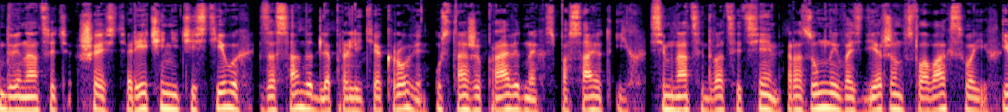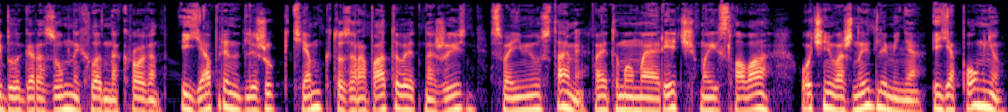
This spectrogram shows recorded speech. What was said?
12.6. Речи нечестивых — засада для пролития крови, уста же праведных спасают их. 17.27. Разумный воздержан в словах своих, и благоразумный хладнокровен. И я принадлежу к тем, кто зарабатывает на жизнь своими устами. Поэтому моя речь, мои слова очень важны для меня. И я помню,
